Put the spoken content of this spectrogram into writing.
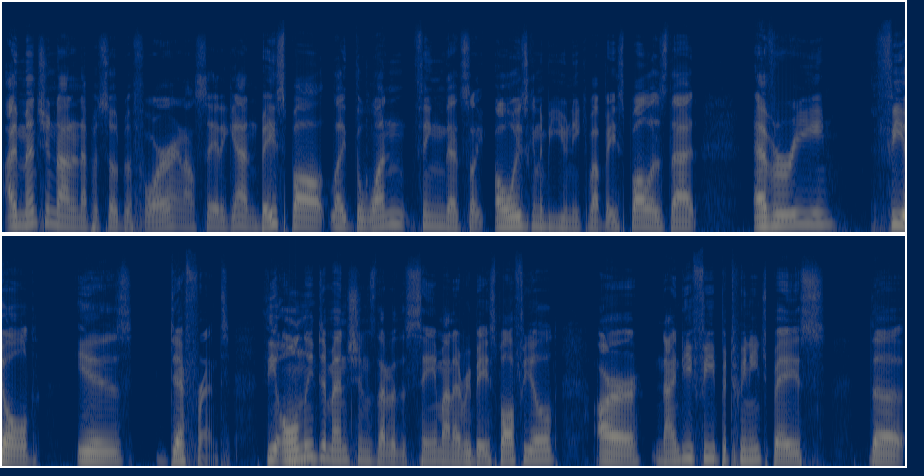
I mentioned on an episode before, and I'll say it again. Baseball, like the one thing that's like always going to be unique about baseball is that every field is different. The only mm-hmm. dimensions that are the same on every baseball field are 90 feet between each base, the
